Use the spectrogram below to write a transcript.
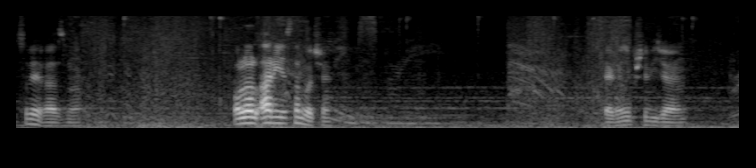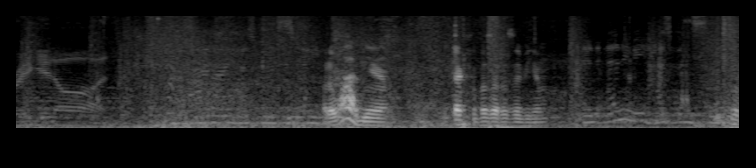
Sobie wezmę. O lol, Ari jest na bocie. Tego nie przewidziałem. Ale ładnie. I tak chyba zaraz zabiją. No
